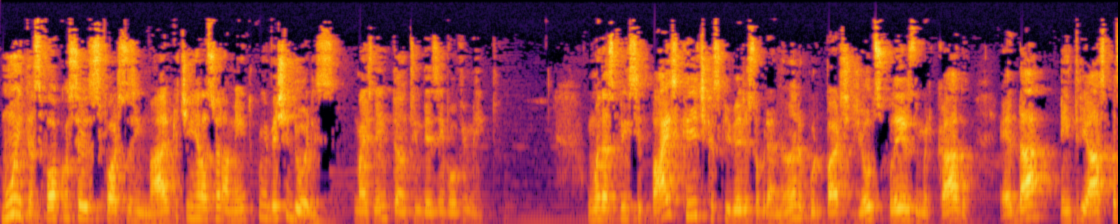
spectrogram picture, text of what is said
Muitas focam seus esforços em marketing e relacionamento com investidores, mas nem tanto em desenvolvimento. Uma das principais críticas que vejo sobre a Nano por parte de outros players do mercado é da, entre aspas,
